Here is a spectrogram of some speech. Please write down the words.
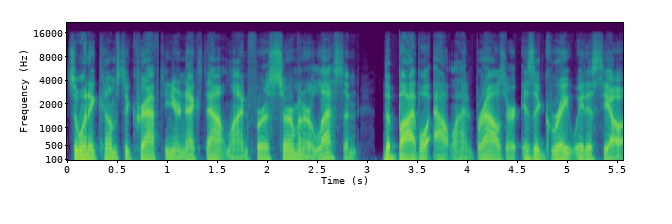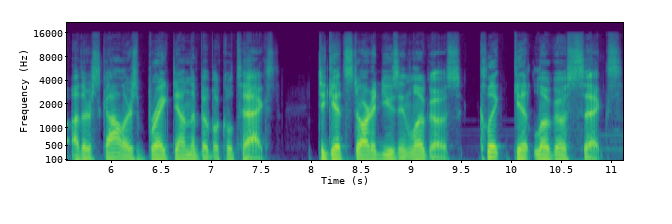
So, when it comes to crafting your next outline for a sermon or lesson, the Bible Outline Browser is a great way to see how other scholars break down the biblical text. To get started using Logos, click Get Logos 6.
